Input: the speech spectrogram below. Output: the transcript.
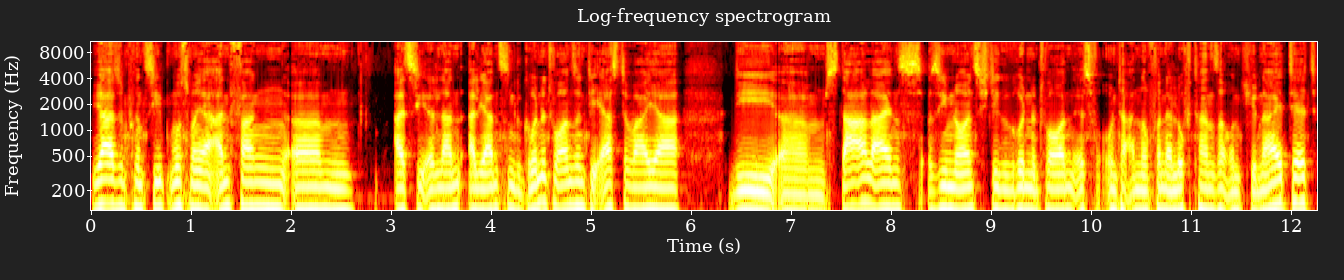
Ja, also im Prinzip muss man ja anfangen, ähm, als die Allianzen gegründet worden sind. Die erste war ja die ähm, Star Alliance 97, die gegründet worden ist, unter anderem von der Lufthansa und United.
